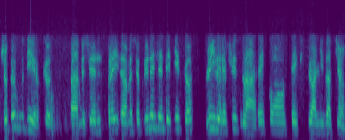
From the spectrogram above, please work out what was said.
je peux vous dire que euh, M. Euh, Brunet vient de dire que lui, il refuse la recontextualisation.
